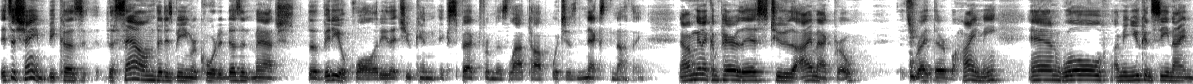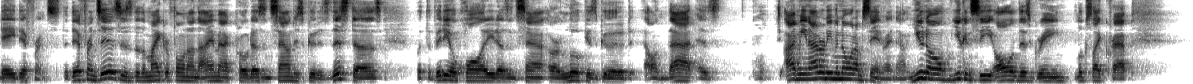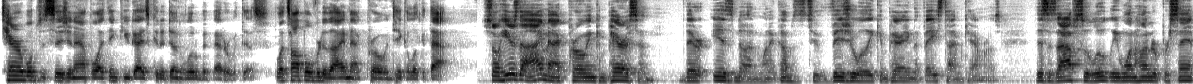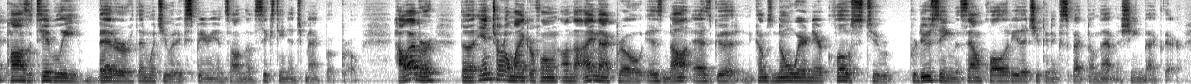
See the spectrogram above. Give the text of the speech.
It's a shame because the sound that is being recorded doesn't match the video quality that you can expect from this laptop, which is next to nothing. Now I'm going to compare this to the iMac Pro that's right there behind me and we'll i mean you can see night and day difference. The difference is is that the microphone on the imac pro doesn't sound as good as this does but the video quality doesn't sound or look as good on that as i mean i don't even know what i'm saying right now. You know you can see all of this grain looks like crap terrible decision apple. I think you guys could have done a little bit better with this. Let's hop over to the imac pro and take a look at that. So here's the imac pro in comparison. There is none when it comes to visually comparing the facetime cameras. This is absolutely 100% positively better than what you would experience on the 16-inch MacBook Pro. However, the internal microphone on the iMac Pro is not as good and it comes nowhere near close to producing the sound quality that you can expect on that machine back there.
